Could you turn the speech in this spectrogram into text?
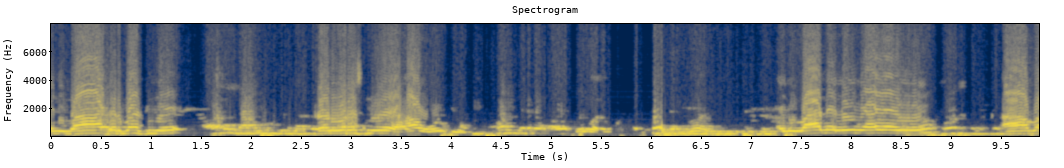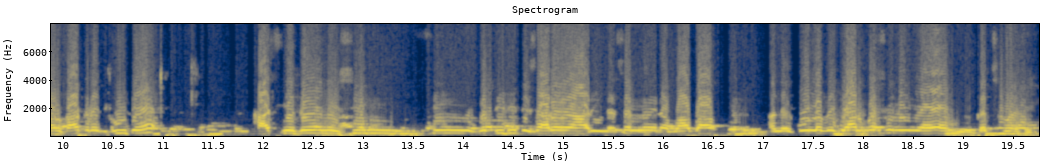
એની મા આગળ એ ત્રણ વર્ષનું હાવ ઊંચું એની માને લઈને આવ્યા આ અમારો કાંકરેજ ફૂટ હે ખાસિયત અને સિંહ સિંહ બધી રીતે સારો. સારી નસલ નો એના મા બાપ અને કુલ અમે ચાર પશુ લઈને આવ્યા કચ્છમાંથી.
